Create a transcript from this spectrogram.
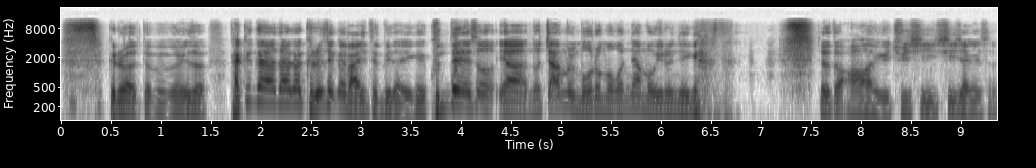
그런 어떤 부분. 그래서 가끔 가다가 그런 생각이 많이 듭니다. 이게 군대에서, 야, 너 짬을 뭐로 먹었냐? 뭐 이런 얘기. 저도 아 이게 주식 시장에서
